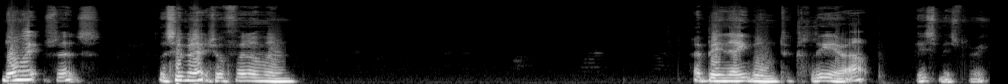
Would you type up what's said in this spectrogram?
no experts, the supernatural phenomenon have been able to clear up this mystery.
